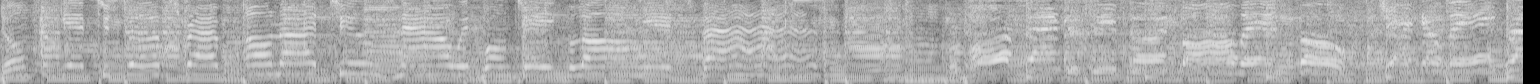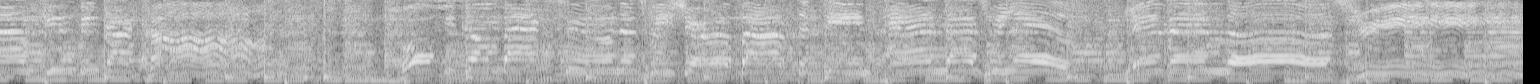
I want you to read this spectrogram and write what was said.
Don't forget to subscribe on iTunes now. It won't take long, it's fast. For more fantasy football info, check out LateRoundQB.com as we share about the teams and as we live, live in the street.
